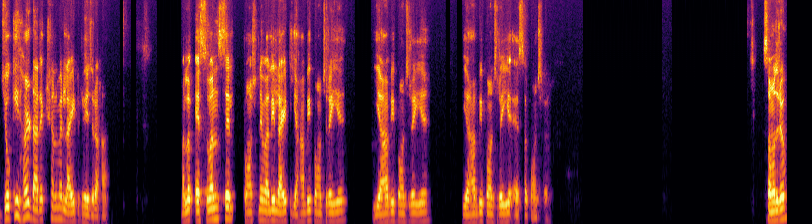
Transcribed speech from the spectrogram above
जो कि हर डायरेक्शन में लाइट भेज रहा। मतलब एस वन से पहुँचने वाली लाइट यहाँ भी पहुँच रही है, यहाँ भी पहुँच रही है, यहाँ भी पहुँच रही है, ऐसा पहुँच रहा है। समझ रहे हो?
